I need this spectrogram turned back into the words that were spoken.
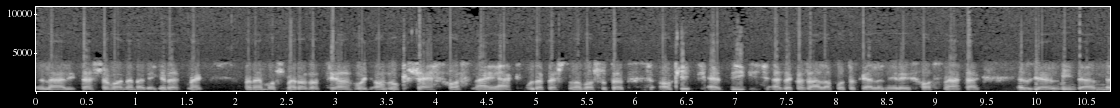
leállításával, nem elégedett meg hanem most már az a cél, hogy azok se használják Budapesten a vasutat, akik eddig ezek az állapotok ellenére is használták. Ez ugye minden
